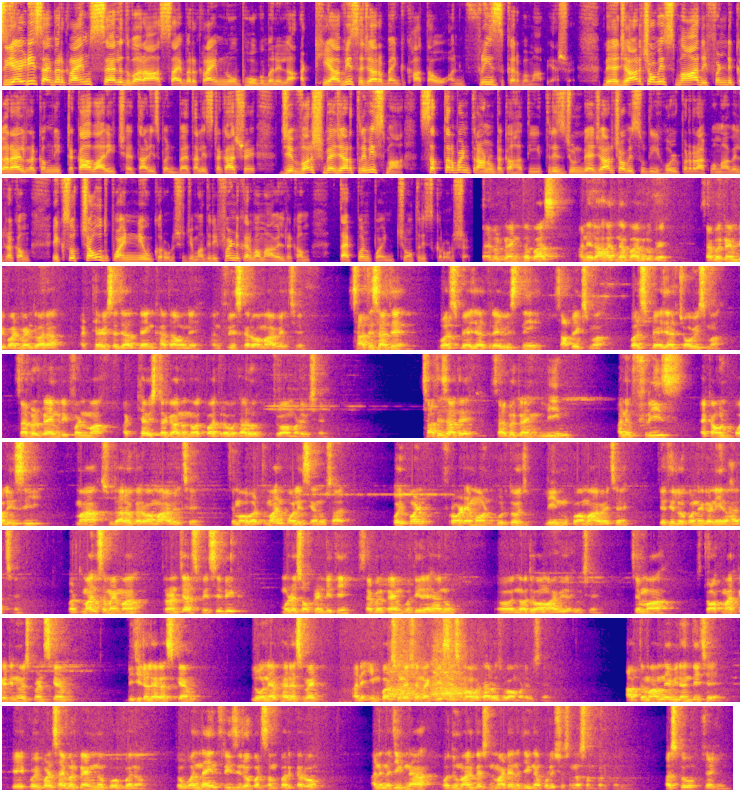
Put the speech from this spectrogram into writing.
CID cyber crime cell દ્વારા cyber ક્રાઇમનો ભોગ બનેલા અઠ્યાવીસ હજાર બેંક ખાતાઓ અનફ્રીઝ કરવામાં આવ્યા છે. બે હજાર ચોવીસમાં રિફંડ કરાયેલ રકમની ટકાવારી છેતાળીસ પોઈન્ટ બેતાલીસ ટકા છે, જે વર્ષ બે હજાર ત્રેવીસમાં સત્તર પોઈન્ટ ત્રાણું ટકા હતી. ત્રીસ જૂન બે હજાર ચોવીસ સુધી હોલ્ડ પર રાખવામાં આવેલ રકમ એકસો ચૌદ પોઈન્ટ નેવું કરોડ છે, જેમાંથી રિફંડ કરવામાં આવેલ રકમ ત્રેપન પોઈન્ટ ચોત્રીસ કરોડ છે. સાયબર ક્રાઇમ તપાસ અને રાહતના ભાગરૂપે સાયબર ક્રાઇમ ડિપાર્ટમેન્ટ દ્વારા અઠ્યાવીસ હજાર બેંક ખાતાઓને અનફ્રીઝ કરવામાં આવેલ છે. સાથે સાથે, વર્ષ બે હજાર ત્રેવીસની સાપેક્ષમાં, વર્ષ બે હજાર ચોવીસમાં સાયબર ક્રાઇમ રિફંડમાં અઠ્યાવીસ ટકાનો નોંધપાત્ર વધારો જોવા મળ્યો છે. સાથે સાથે સાયબર ક્રાઇમ લીન અને ફ્રીઝ એકાઉન્ટ પોલિસીમાં સુધારો કરવામાં આવેલ છે, જેમાં વર્તમાન પોલિસી અનુસાર કોઈપણ ફ્રોડ એમાઉન્ટ પૂરતો જ લીન મૂકવામાં આવે છે, જેથી લોકોને ઘણી રાહત છે. વર્તમાન સમયમાં ત્રણ ચાર સ્પેસિફિક મોડસ ઓપરેન્ડીથી સાયબર ક્રાઇમ વધી રહ્યાનું નોંધવામાં આવી રહ્યું છે. જેમાં stock market investment scam digital error scam loan app harassment અને ઇમ્પર્સોનેશનના કેસીસમાં વધારો જોવા મળ્યો છે. આપ તમામને વિનંતી છે કે કોઈ પણ સાયબર ક્રાઇમનો ભોગ બનો, તો વન નાઇન થ્રી ઝીરો પર સંપર્ક કરવો અને નજીકના વધુ માર્ગદર્શન માટે નજીકના પોલીસ સ્ટેશનનો સંપર્ક કરવો અસ્તુ, જય હિન્દ.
